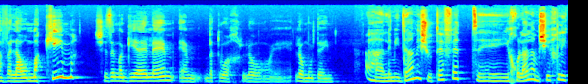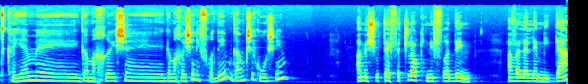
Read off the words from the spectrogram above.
אבל העומקים שזה מגיע אליהם הם בטוח לא, אה, לא מודעים. הלמידה המשותפת אה, יכולה להמשיך להתקיים אה, גם אחרי, ש... גם אחרי שנפרדים, גם כשגרושים? המשותפת לא, כי נפרדים. אבל הלמידה,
